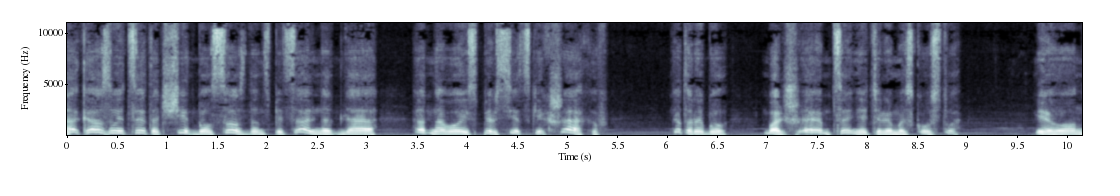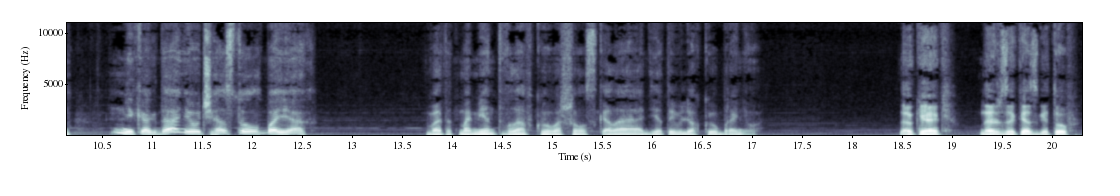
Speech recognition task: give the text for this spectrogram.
Оказывается, этот щит был создан специально для одного из персидских шахов, который был большим ценителем искусства. И он никогда не участвовал в боях. В этот момент в лавку вошел скала, одетый в легкую броню. «Ну как, наш заказ готов?»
